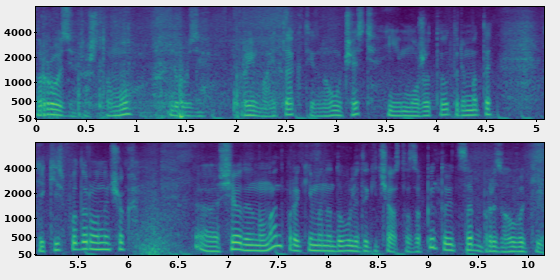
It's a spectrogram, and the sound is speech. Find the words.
розіграш. Тому, друзі, приймайте активну участь і можете отримати якийсь подаруночок. Е, Ще один момент, про який мене доволі таки часто запитують, це бризговики.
